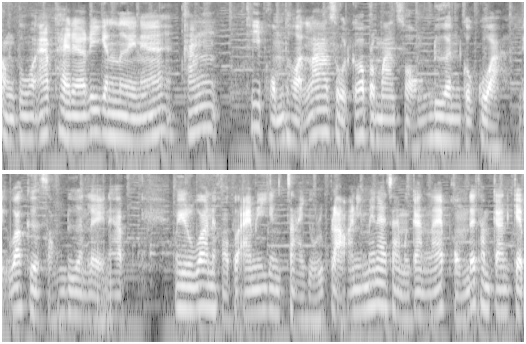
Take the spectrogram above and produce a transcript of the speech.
ของตัวแอป Thai Diary กันเลยนะ ครั้งที่ผมถอนล่าสุดก็ประมาณ 2 เดือนกว่าๆหรือว่าเกือบ2 เดือนเลยนะครับ ไม่รู้ว่าในของตัวแอปนี้ยังจ่ายอยู่หรือเปล่า อันนี้ไม่แน่ใจเหมือนกันและผมได้ทำการเก็บ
